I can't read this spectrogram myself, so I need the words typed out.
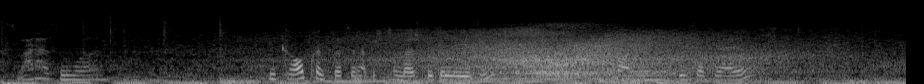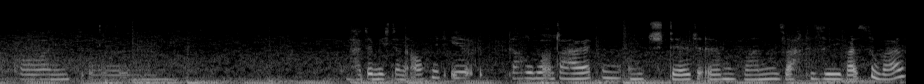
was war das nur? Die Grauprinzessin habe ich zum Beispiel gelesen von Isabel. Und ähm, hatte mich dann auch mit ihr darüber unterhalten und stellte irgendwann, sagte sie, weißt du was?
